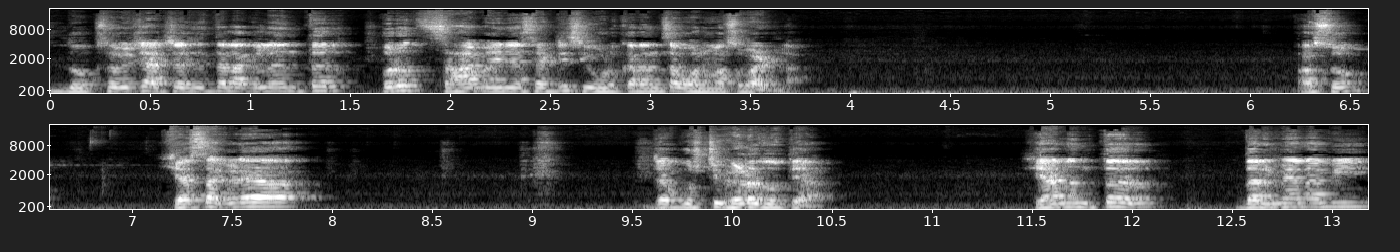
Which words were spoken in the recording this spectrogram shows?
लोकसभेच्या आचारसंहिता लागल्यानंतर परत सहा महिन्यासाठी सिवडकरांचा वनवास वाढला. असो ह्या सगळ्या ज्या गोष्टी घडत होत्या यानंतर दरम्यान आम्ही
